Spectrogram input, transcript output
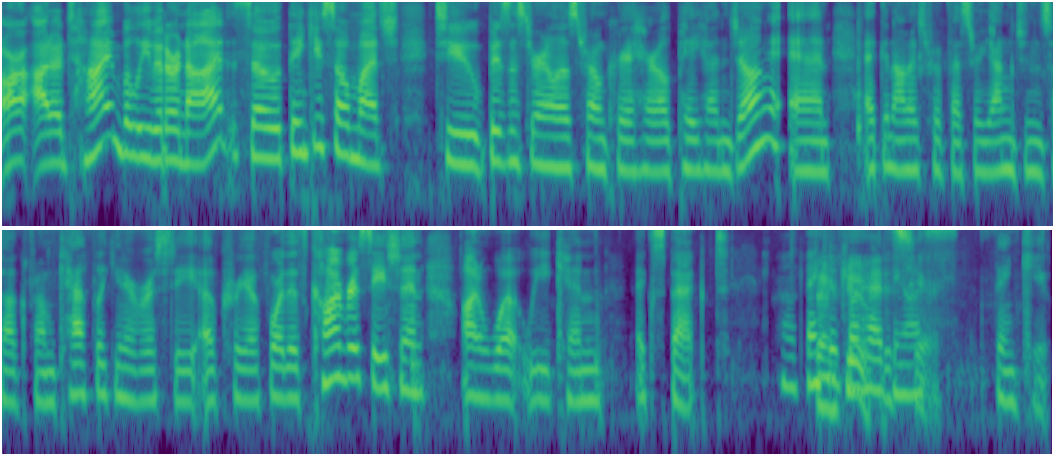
are out of time, believe it or not. So thank you so much to business journalist from Korea Herald Bae Hyun Jung and economics professor Yang Jun Suk from Catholic University of Korea for this conversation on what we can expect Well, thank, Thank you for you. having this us. year. Thank you.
